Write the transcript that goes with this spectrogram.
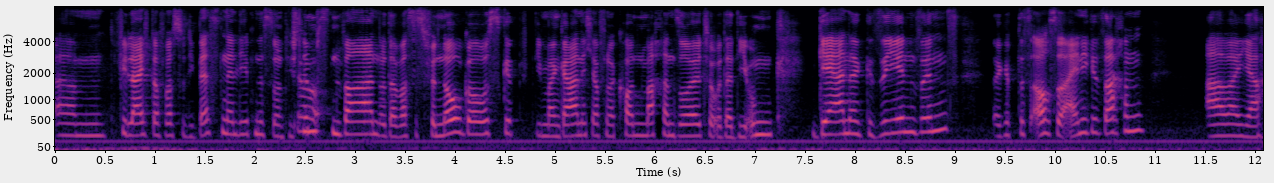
Ähm, vielleicht auch, was so die besten Erlebnisse und die Ja. schlimmsten waren oder was es für No-Gos gibt, die man gar nicht auf einer Con machen sollte oder die ungerne gesehen sind. Da gibt es auch so einige Sachen. Aber ja,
